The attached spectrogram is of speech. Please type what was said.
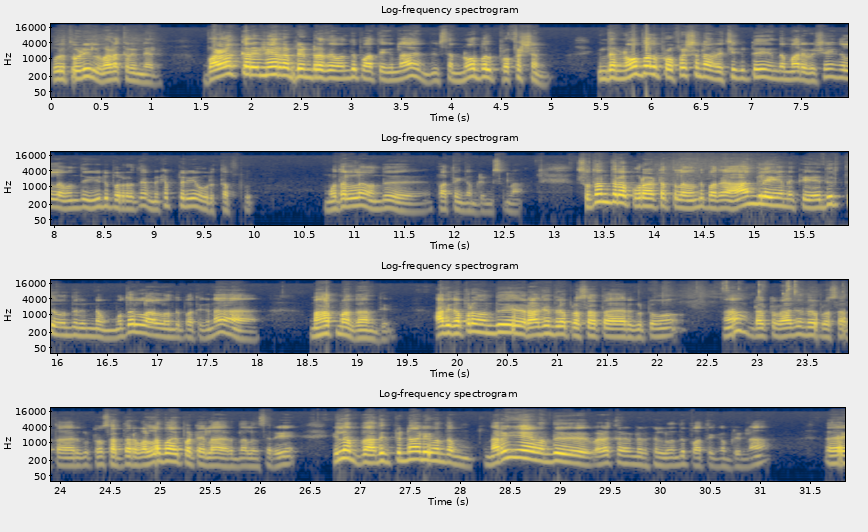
ஒரு தொழில் வழக்கறிஞர் வழக்கறிஞர் அப்படின்றத வந்து பார்த்தீங்கன்னா இட்ஸ் அ நோபல் ப்ரொஃபஷன் இந்த நோபல் ப்ரொஃபஷனை வச்சுக்கிட்டு இந்த மாதிரி விஷயங்களில் வந்து ஈடுபடுறது மிகப்பெரிய ஒரு தப்பு. முதல்ல வந்து பார்த்தீங்க அப்படின்னு சொன்னால் சுதந்திர போராட்டத்தில் வந்து பார்த்தீங்கன்னா ஆங்கிலேயனுக்கு எதிர்த்து வந்து நின்ன முதல் ஆள் வந்து பார்த்திங்கன்னா மகாத்மா காந்தி. அதுக்கப்புறம் வந்து ராஜேந்திர பிரசாத்தாக இருக்கட்டும் டாக்டர் ராஜேந்திர பிரசாத்தா இருக்கட்டும் சர்தார் வல்லபாய் பட்டேலாக இருந்தாலும் சரி இல்லை அதுக்கு பின்னாடி வந்த நிறைய வந்து வழக்கறிஞர்கள் வந்து பார்த்தீங்க அப்படின்னா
